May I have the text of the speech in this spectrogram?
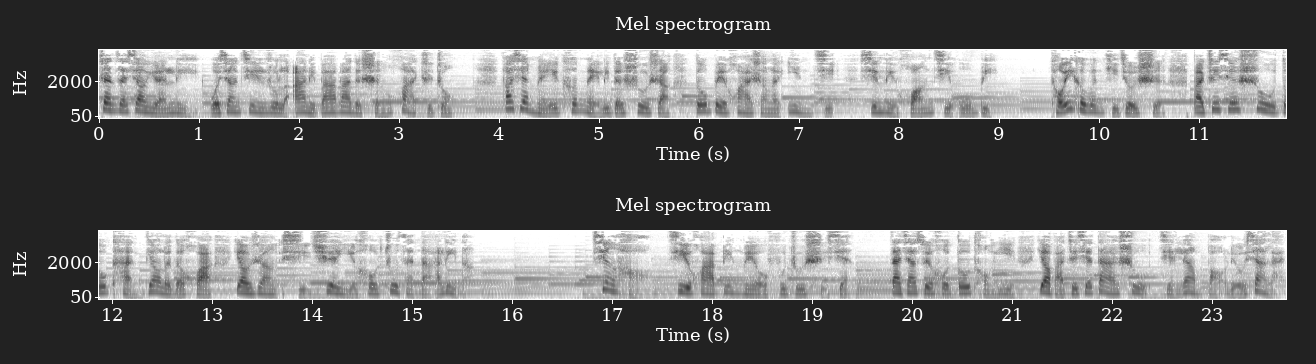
站在校园里，我像进入了阿里巴巴的神话之中，发现每一棵美丽的树上都被画上了印记，心里惶急无比。头一个问题就是，把这些树都砍掉了的话，要让喜鹊以后住在哪里呢？幸好计划并没有付诸实现，大家最后都同意要把这些大树尽量保留下来。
